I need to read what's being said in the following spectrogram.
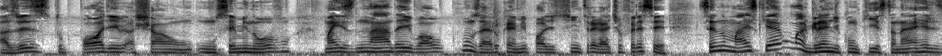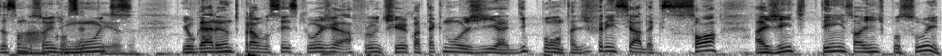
Às vezes tu pode achar um, um seminovo, mas nada é igual com zero km pode te entregar e te oferecer. Sendo mais que é uma grande conquista, né? A realização do Ah, sonho de com muitos. Eu garanto para vocês que hoje a Frontier com a tecnologia de ponta diferenciada que só a gente tem, só a gente possui,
